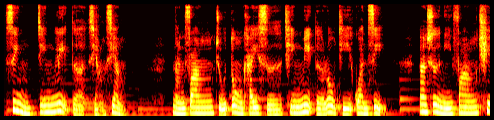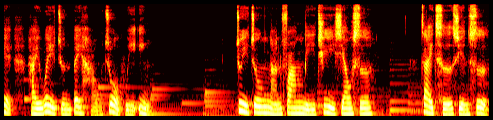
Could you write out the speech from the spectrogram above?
性经历的想象。男方主动开始亲密的肉体关系，但是女方却还未准备好做回应。最终，男方离去消失，在此显示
